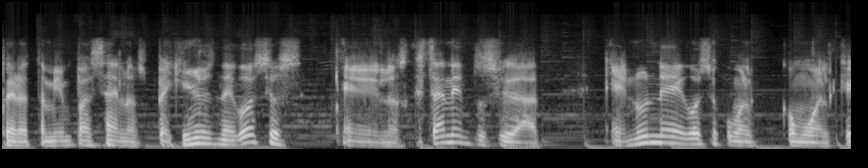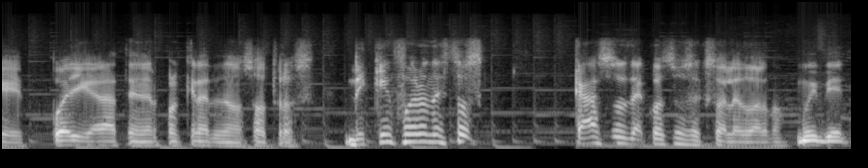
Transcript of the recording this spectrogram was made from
pero también pasa en los pequeños negocios, en los que están en tu ciudad, en un negocio como el, como el que puede llegar a tener cualquiera de nosotros. ¿De qué fueron estos casos de acoso sexual, Eduardo? Muy bien.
